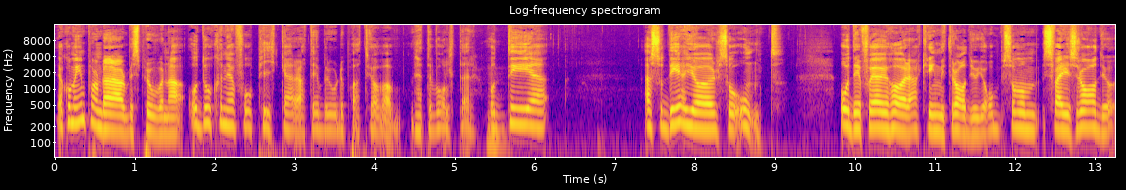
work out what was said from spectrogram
Jag kom in på de där arbetsproverna och då kunde jag få pikar att det berodde på att jag var, hette Volter. Och det, alltså det gör så ont. Och det får jag ju höra kring mitt radiojobb, som om Sveriges Radio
